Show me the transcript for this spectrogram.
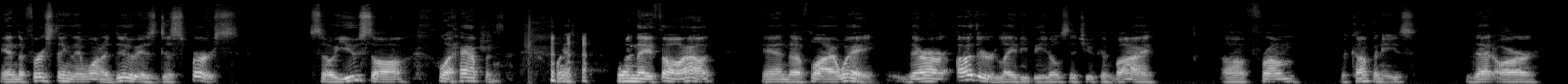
And the first thing they want to do is disperse. So you saw what happens when, when they thaw out and uh, fly away. There are other lady beetles that you can buy uh, from the companies that are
